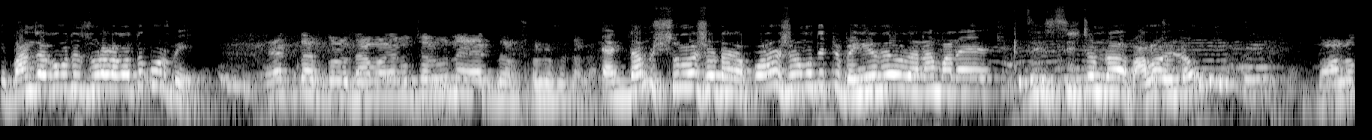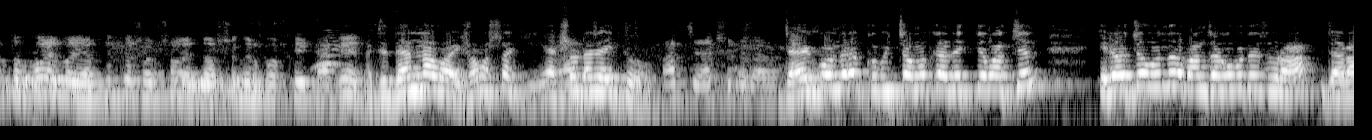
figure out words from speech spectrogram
এই বাঞ্জা কবুতর জোড়াটা কত পড়বে? একদম কোনো দাম আগামী চলবে না একদম ষোলোশো টাকা। একদম ষোলোশো টাকা। পনেরোশোর মধ্যে একটু ভেঙে দেবে না মানে যে সিস্টেমটা ভালো হইল। ভালো তো হয় ভাই আপনি তো সবসময় দর্শকের পক্ষেই থাকেন। আচ্ছা দেন না ভাই সমস্যা কি? একশো টাকাই তো। আচ্ছা একশো টাকা। যাই হোক বন্ধুরা খুবই চমৎকার দেখতে পাচ্ছেন। এটা হচ্ছে বন্ধুরা বাঞ্জা কবুতর জোড়া। যারা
